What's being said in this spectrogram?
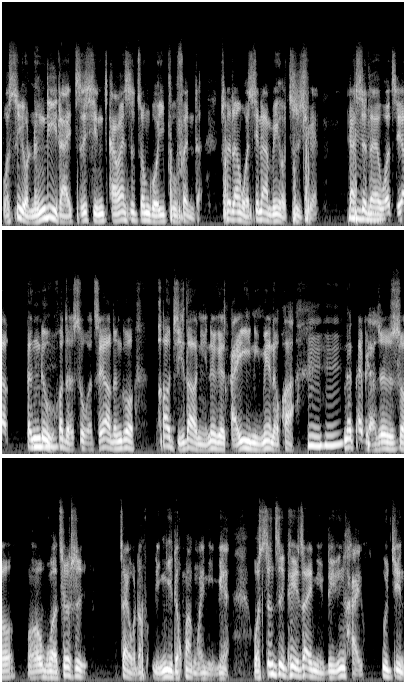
我是有能力来执行台湾是中国一部分的，虽然我现在没有治权，但是呢，我只要。登陆，或者是我只要能够炮击到你那个海域里面的话，嗯哼，那代表就是说我我就是在我的领域的范围里面，我甚至可以在你领海附近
